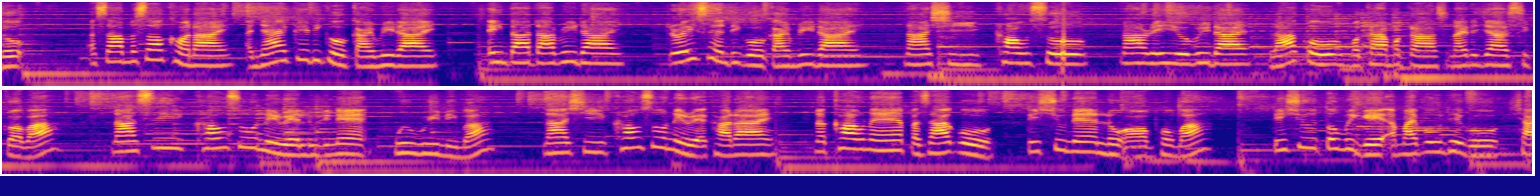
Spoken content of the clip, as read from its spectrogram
စို့အစာမစော့ခွန်တိုင်းအညာကရတီကိုဂိုင်ပြီးတိုင်းအင်တာတာပြီးတိုင်းတရိစင်တီကိုဂိုင်ပြီးတိုင်းနာရှိခေါင်ဆူ နာရီယူပြီးတိုင်းလာကိုမကမကစနိုက်တကြစီကောပါနာစီခေါင်းဆိုးနေတဲ့လူတွေနဲ့ဝီဝီနေပါနာရှိခေါင်းဆိုးနေတဲ့အခါတိုင်းနှာခေါင်းနဲ့ပစားကိုတီရှူနဲ့လုံအောင်ဖုံးပါတီရှူသုံးပြီးကအမိုက်ပုံးထည့်ကိုရှာ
